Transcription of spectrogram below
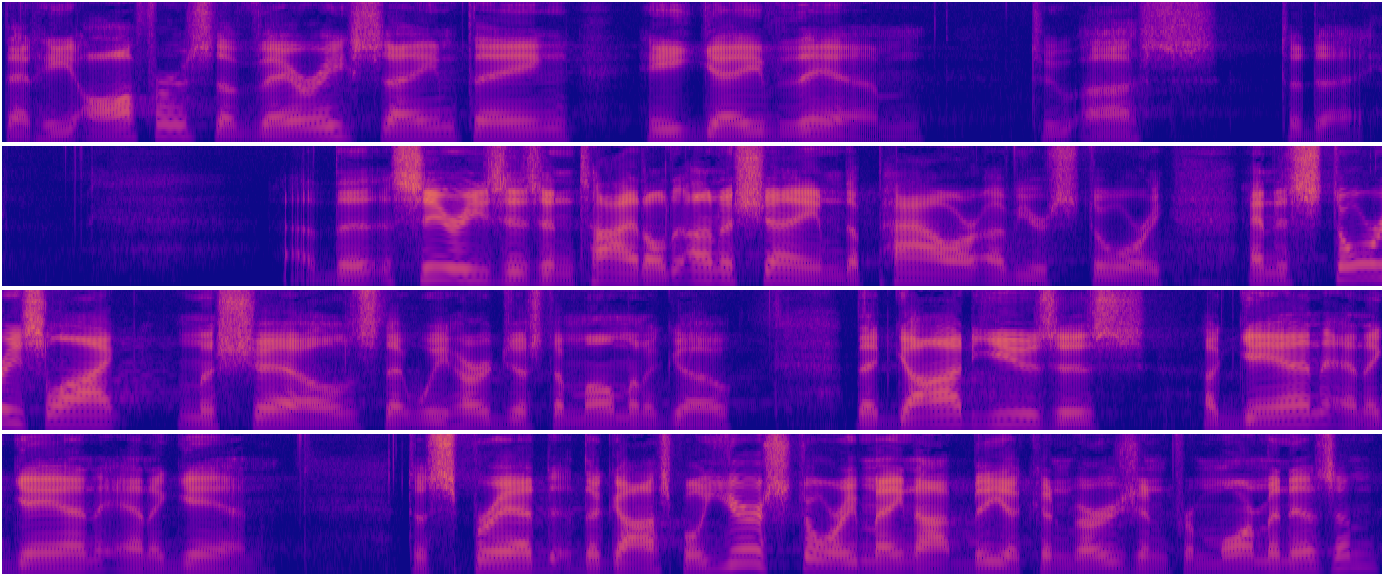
that he offers the very same thing he gave them to us today. Uh, the series is entitled Unashamed The Power of Your Story. And it's stories like Michelle's that we heard just a moment ago that God uses again and again and again to spread the gospel. Your story may not be a conversion from Mormonism.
